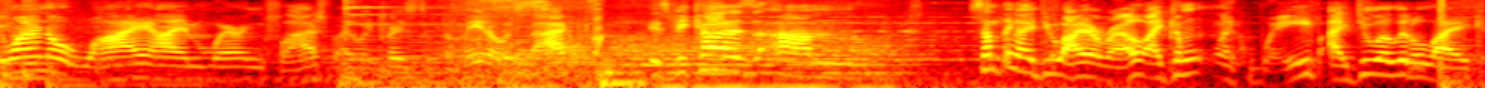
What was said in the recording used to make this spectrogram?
You want to know why I'm wearing Flash, by the way, Praise to Tomato is back, is because, um, something I do IRL, I don't like wave. I do a little like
